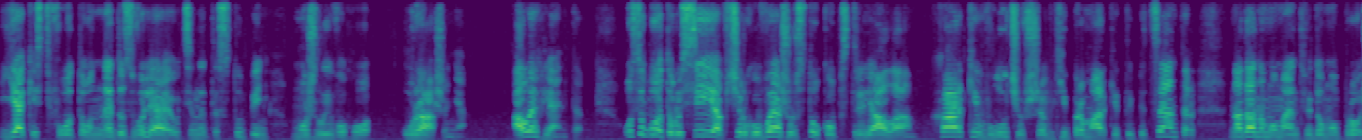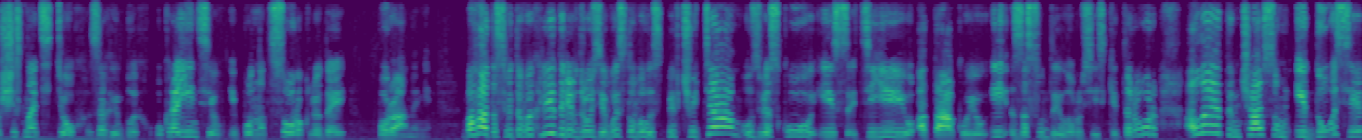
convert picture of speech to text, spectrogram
Якість фото не дозволяє оцінити ступінь можливого ураження. Але гляньте у суботу. Росія в чергове жорстоко обстріляла Харків, влучивши в гіпермаркет «Епіцентр». На даний момент відомо про 16 загиблих українців і понад 40 людей поранені. Багато світових лідерів, друзі, висловили співчуття у зв'язку із цією атакою і засудили російський терор, але тим часом і досі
